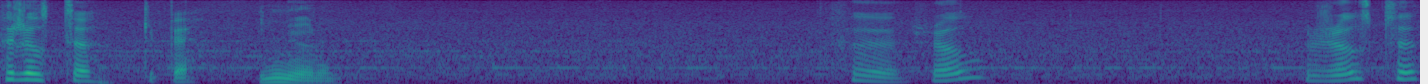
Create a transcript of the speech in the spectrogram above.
Hırıltı gibi. Bilmiyorum. Hırıl. Hırıltı.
